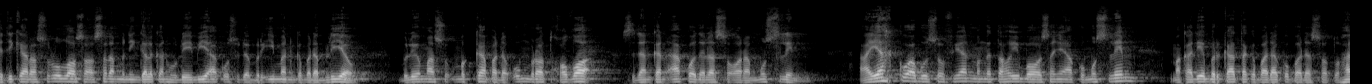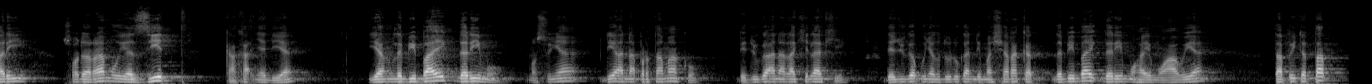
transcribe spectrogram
Ketika Rasulullah SAW meninggalkan Hudaybiyah, aku sudah beriman kepada beliau. Beliau masuk Mekah pada umrah qadha, sedangkan aku adalah seorang muslim. Ayahku Abu Sufyan mengetahui bahwasanya aku muslim, maka dia berkata kepadaku pada suatu hari, saudaramu Yazid, kakaknya dia, yang lebih baik darimu. Maksudnya dia anak pertamaku, dia juga anak laki-laki. Dia juga punya kedudukan di masyarakat. Lebih baik darimu hai Muawiyah, tapi tetap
